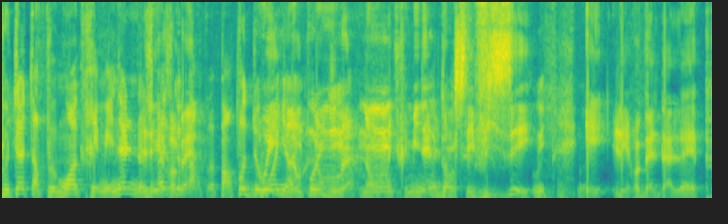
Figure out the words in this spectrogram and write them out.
peut-être un peu moins criminel, ne serait-ce que par, faute de moyens, non, Moins, non moins criminel dans ses visées. Et les rebelles d'Alep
